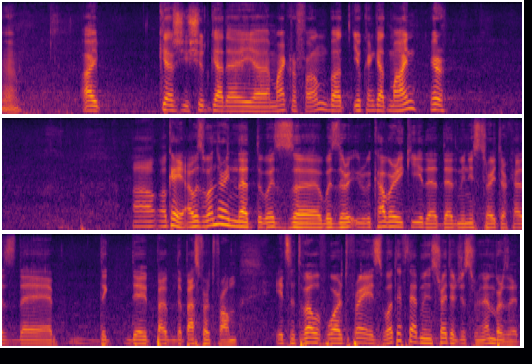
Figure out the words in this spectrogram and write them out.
Yeah. I guess you should get a uh, microphone, but you can get mine. Here. Uh, okay, I was wondering that with uh, with the recovery key that the administrator has the the, the, password from, it's a 12 word phrase. What if the administrator just remembers it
